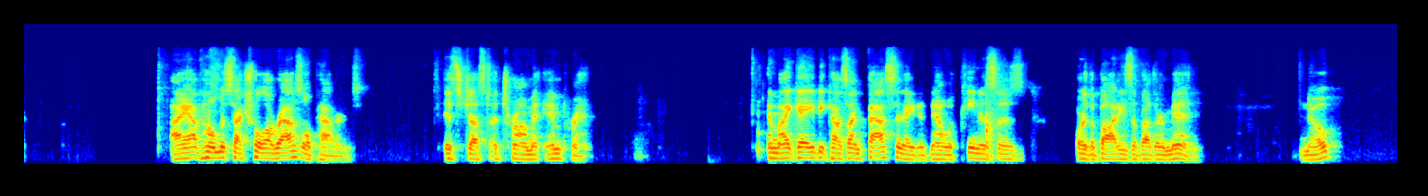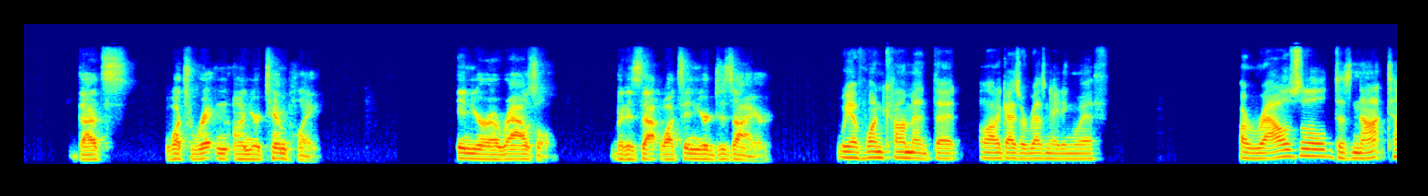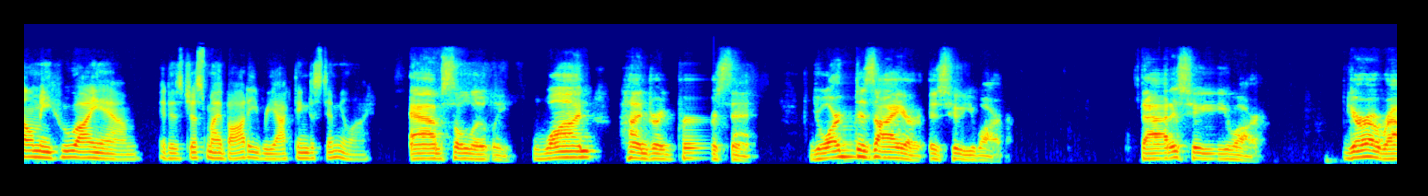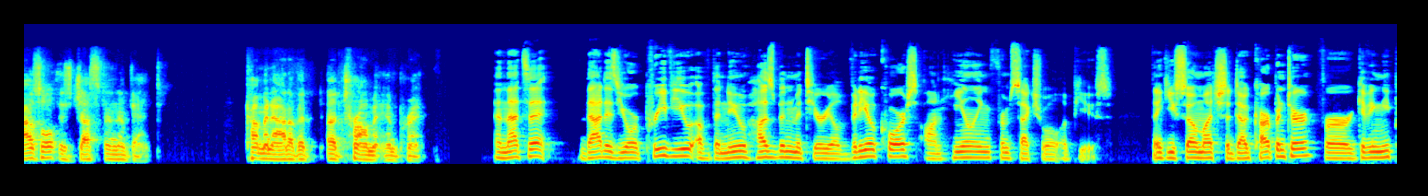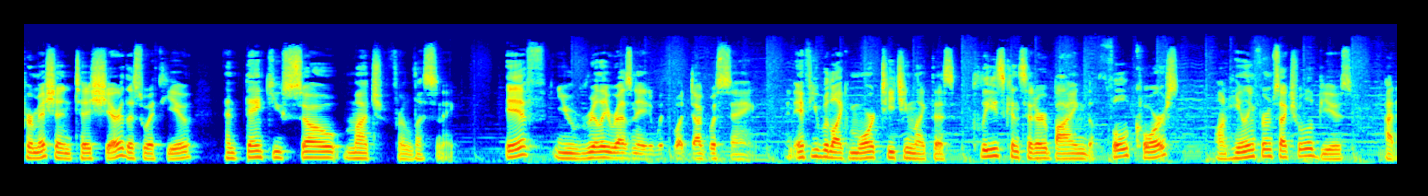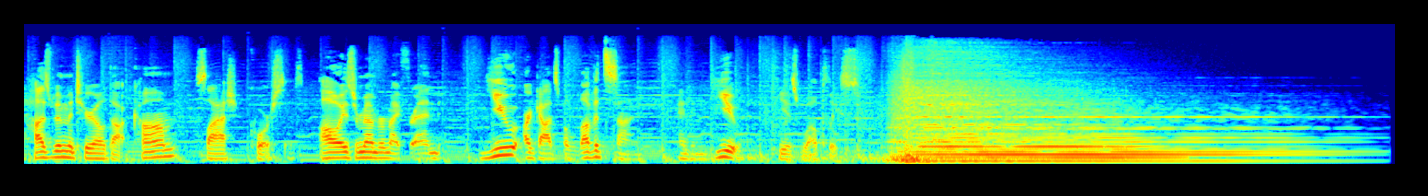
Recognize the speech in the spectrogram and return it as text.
I have homosexual arousal patterns. It's just a trauma imprint. Am I gay because I'm fascinated now with penises or the bodies of other men? Nope. That's what's written on your template in your arousal. But is that what's in your desire? We have one comment that a lot of guys are resonating with. Arousal does not tell me who I am. It is just my body reacting to stimuli. Absolutely. 100%. Your desire is who you are. That is who you are. Your arousal is just an event coming out of a, a trauma imprint. And that's it. That is your preview of the new husband material video course on healing from sexual abuse. Thank you so much to Doug Carpenter for giving me permission to share this with you. And thank you so much for listening. If you really resonated with what Doug was saying, and if you would like more teaching like this, please consider buying the full course on healing from sexual abuse at husbandmaterial.com slash courses. Always remember, my friend, you are God's beloved son, and in you he is well pleased.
